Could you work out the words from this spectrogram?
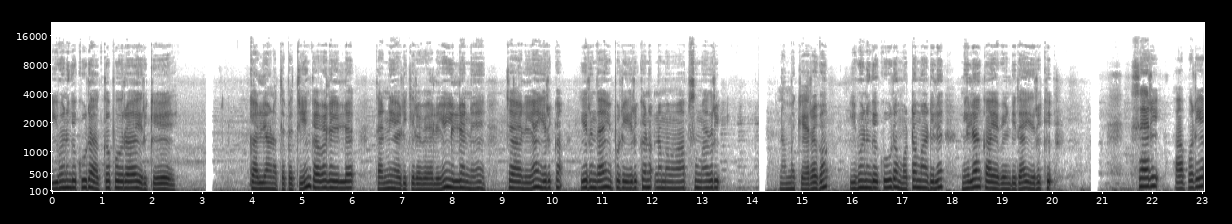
இவனுங்க கூட அக்க போறா இருக்கே. கல்யாணத்தை பற்றியும் கவலை இல்லை. தண்ணி அடிக்கிற வேலையும் இல்லைன்னு ஜாலியாக இருக்கான். இருந்தா இப்படி இருக்கணும் நம்ம மாப்ஸு மாதிரி. நம்ம கிறகம் இவனுங்க கூட மொட்டை மாடியில் நிலா காய வேண்டியதாக இருக்கு. சரி அப்படியே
